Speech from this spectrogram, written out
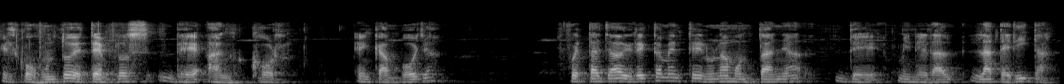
El conjunto de templos de Angkor en Camboya fue tallado directamente en una montaña de mineral laterita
